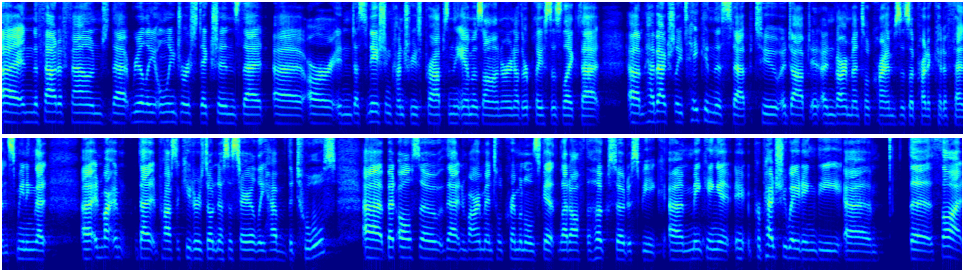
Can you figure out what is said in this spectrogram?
Uh, and the FATF found that really only jurisdictions that uh, are in destination countries, perhaps in the Amazon or in other places like that, um, have actually taken this step to adopt environmental crimes as a predicate offense, meaning that uh, that prosecutors don't necessarily have the tools, uh, but also that environmental criminals get let off the hook, so to speak, uh, making it, it, perpetuating the uh, the thought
